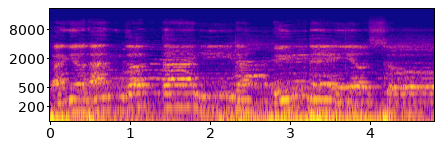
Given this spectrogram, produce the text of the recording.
당연한 것 아니라 은혜였소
